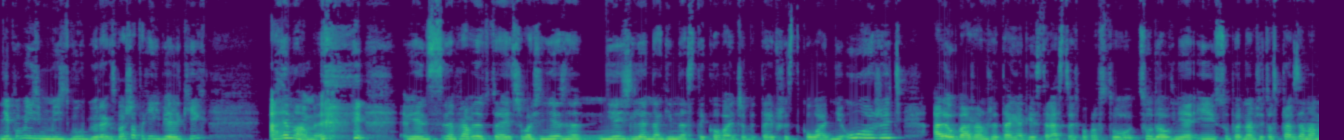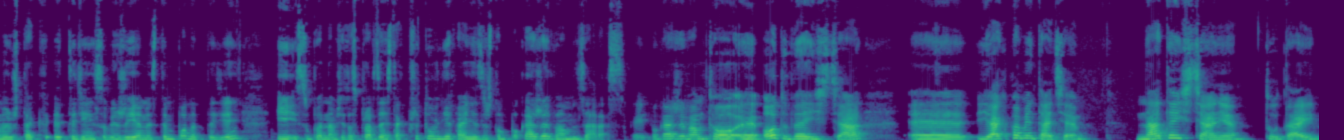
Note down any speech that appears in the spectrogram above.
Nie powinniśmy mieć dwóch biurek, zwłaszcza takich wielkich, ale mamy. Więc naprawdę tutaj trzeba się nieźle, nieźle nagimnastykować, żeby tutaj wszystko ładnie ułożyć, ale uważam, że tak jak jest teraz, to jest po prostu cudownie i super nam się to sprawdza. Mamy już tak tydzień sobie żyjemy z tym, ponad tydzień i super nam się to sprawdza, jest tak przytulnie, fajnie, zresztą pokażę Wam zaraz. Okay, pokażę Wam to e, od wejścia. E, jak pamiętacie, na tej ścianie, tutaj,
